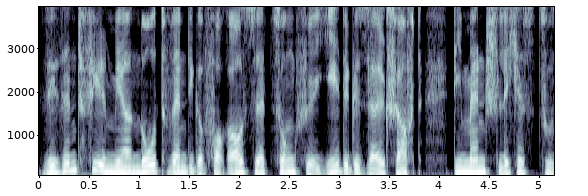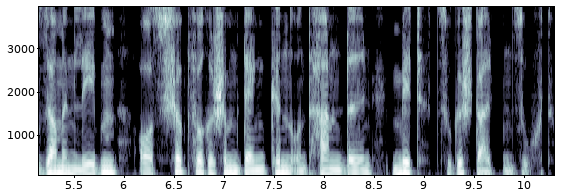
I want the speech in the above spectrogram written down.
Sie sind vielmehr notwendige Voraussetzung für jede Gesellschaft, die menschliches Zusammenleben aus schöpferischem Denken und Handeln mit zu gestalten sucht.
